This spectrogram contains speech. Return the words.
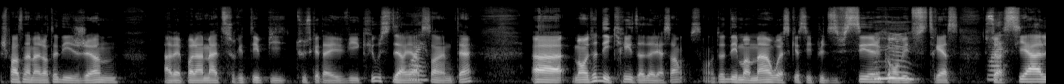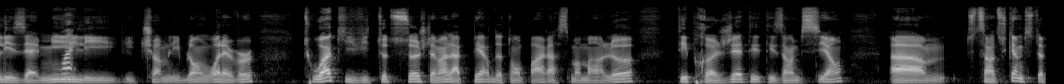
je pense que la majorité des jeunes n'avaient pas la maturité puis tout ce que tu avais vécu aussi derrière Ouais. ça en même temps. Euh, mais on a tous des crises d'adolescence. On a tous des moments où est-ce que c'est plus difficile, qu'on Mhm. vit du stress Ouais. social, les amis, Ouais. les, les chums, les blondes, whatever. Toi qui vis tout ça, justement, la perte de ton père à ce moment-là, tes projets, tes, tes ambitions, euh, tu te sens-tu comme si tu as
